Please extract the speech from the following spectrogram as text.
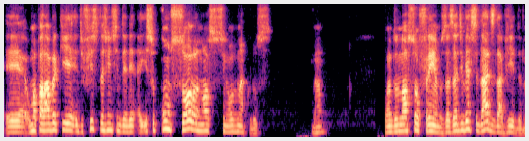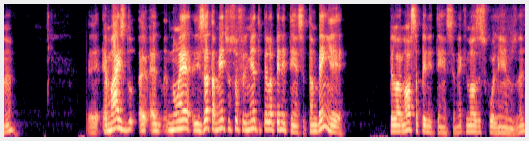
é uma palavra que é difícil da gente entender. Isso consola Nosso Senhor na cruz. Não? Quando nós sofremos as adversidades da vida, né? É, é mais do, é, é, não é exatamente o sofrimento pela penitência, também é pela nossa penitência, né, que nós escolhemos, né?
